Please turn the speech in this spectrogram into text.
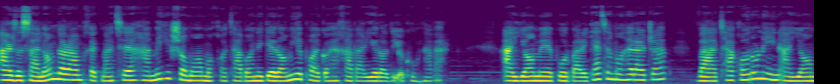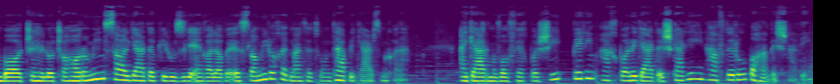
عرض سلام دارم خدمت همه شما مخاطبان گرامی پایگاه خبری رادیو کوهنورد. ایام پربرکت ماه رجب و تقارن این ایام با چهل و چهارمین سالگرد پیروزی انقلاب اسلامی رو خدمتتون تبریک ارز می‌کنم. اگر موافق باشید بریم اخبار گردشگری این هفته رو با هم بشنویم.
